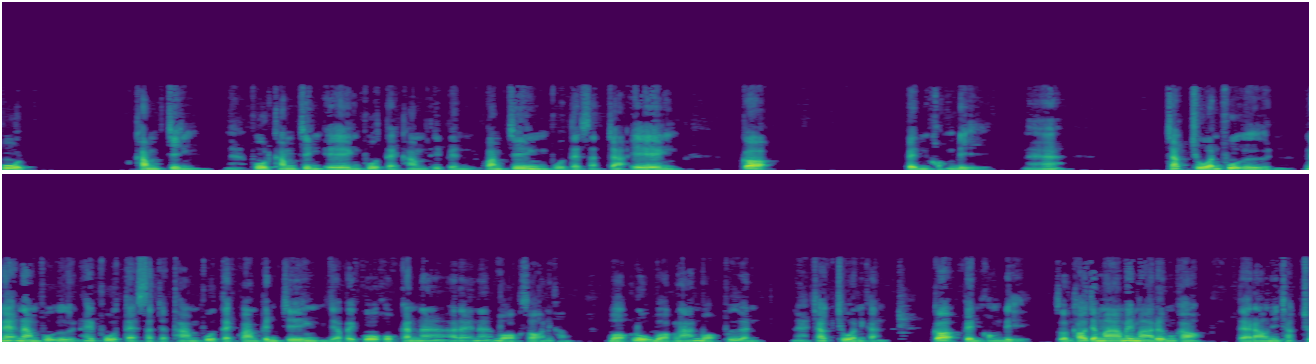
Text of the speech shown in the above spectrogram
พูดคำจริงพูดคำจริงเอง พูดแต่คำที่เป็นความจริง พูดแต่สัจจะเอง ก็เป็นของดีนะ ชักชวนผู้อื่น แนะนำผู้อื่นให้พูดแต่สัจธรรมพูดแต่ความเป็นจริง อย่าไปโกหกกันนะอะไรนะ บอกสอนเขาบอกลูกบอกหลานบอกเพื่อนนะชักชวนกัน ก็เป็นของดี ส่วนเขาจะมาไม่มาเรื่องของเขา แต่เรานี่ชักช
